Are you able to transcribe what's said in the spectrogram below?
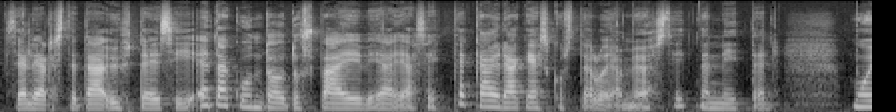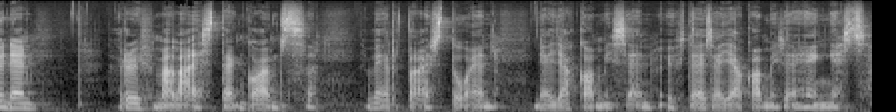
siellä järjestetään yhteisiä etäkuntoutuspäiviä ja sitten käydään keskusteluja myös sitten niiden muiden ryhmäläisten kanssa vertaistuen ja jakamisen, yhteisen jakamisen hengessä.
